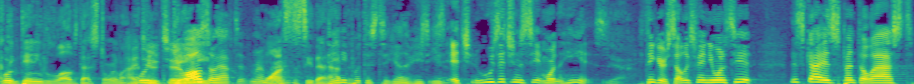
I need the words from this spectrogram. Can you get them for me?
I think Danny loves that storyline. I think do too. You also have to remember wants to see that Danny happen. put this together. He's, he's itching. Who's itching to see it more than he is? Yeah. You think you're a Celtics fan? You want to see it? This guy has spent the last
